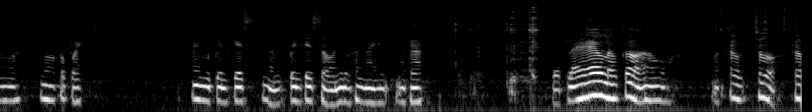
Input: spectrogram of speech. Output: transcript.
งองอเข้าไป ให้มันเป็นเกสเหมือนเป็นเกสรอยู่ข้างในนะคะ เสร็จแล้วเราก็เอามาเข้าช่อเข้า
